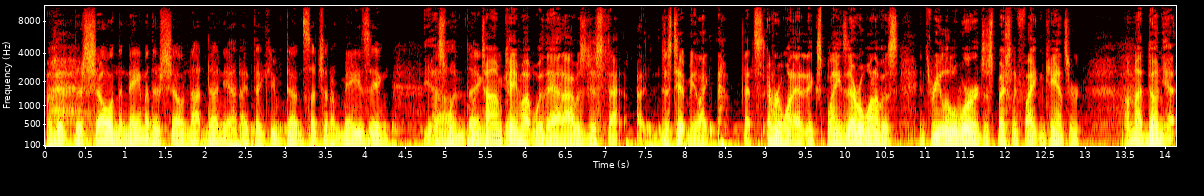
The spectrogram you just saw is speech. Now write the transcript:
And it, this show and the name of this show, not done yet. I think you've done such an amazing. Yes, uh, when, when thing. Tom came up with that, I was just that uh, just hit me like that's everyone. It explains every one of us in three little words, especially fighting cancer. I'm not done yet.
